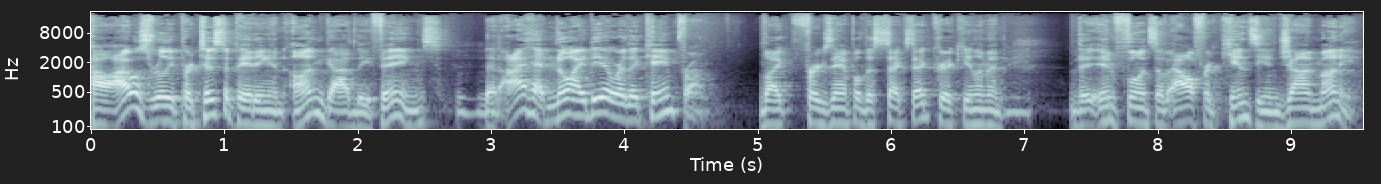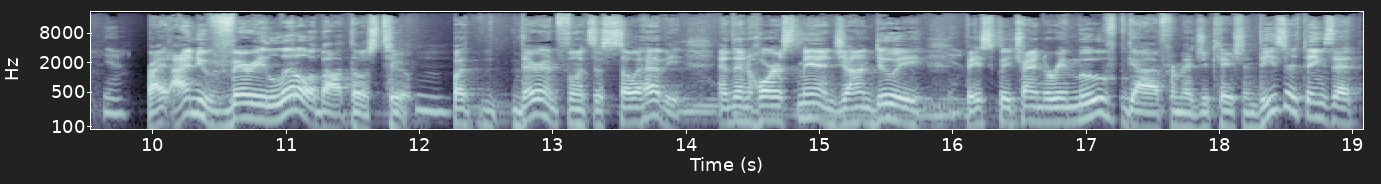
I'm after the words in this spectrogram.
how I was really participating in ungodly things mm-hmm. that I had no idea where they came from. Like, for example, the sex ed curriculum and mm-hmm the influence of Alfred Kinsey and John Money. Yeah. Right? I knew very little about those two, mm. but their influence is so heavy. And then Horace Mann, John Dewey, yeah. basically trying to remove God from education. These are things that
